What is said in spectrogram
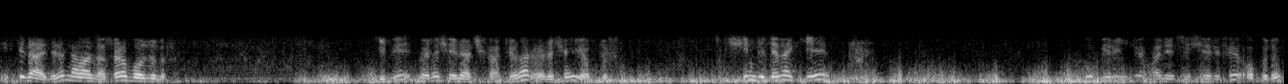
İktida edilir, namazdan sonra bozulur. Gibi böyle şeyler çıkartıyorlar. Öyle şey yoktur. Şimdi demek ki bu birinci hadisi şerifi okuduk.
